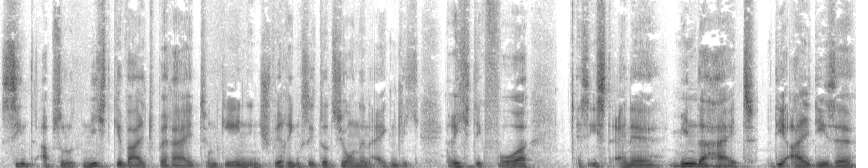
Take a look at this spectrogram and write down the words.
sind absolut nicht gewaltbereit und gehen in schwierigen Situationen eigentlich richtig vor. Es ist eine Minderheit, die all diese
